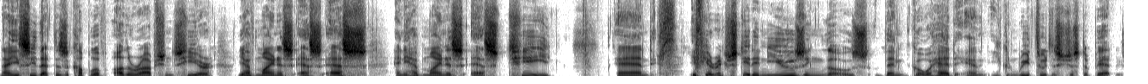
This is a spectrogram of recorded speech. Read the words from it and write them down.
Now you see that there's a couple of other options here. You have minus SS and you have minus ST. And if you're interested in using those, then go ahead and you can read through this just a bit.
